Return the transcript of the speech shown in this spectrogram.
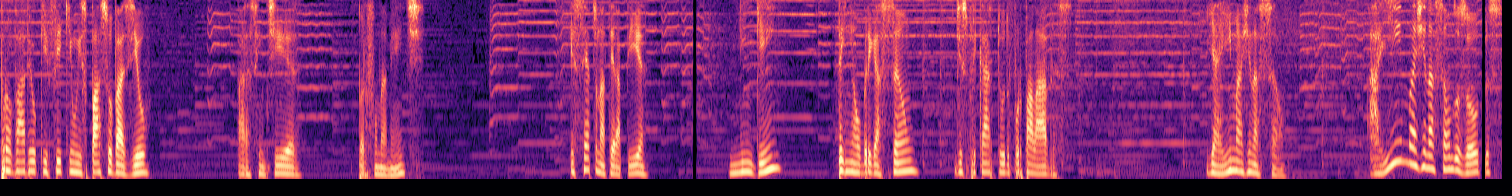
provável que fique um espaço vazio para sentir profundamente. Exceto na terapia, ninguém tem a obrigação de explicar tudo por palavras. E a imaginação, a imaginação dos outros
